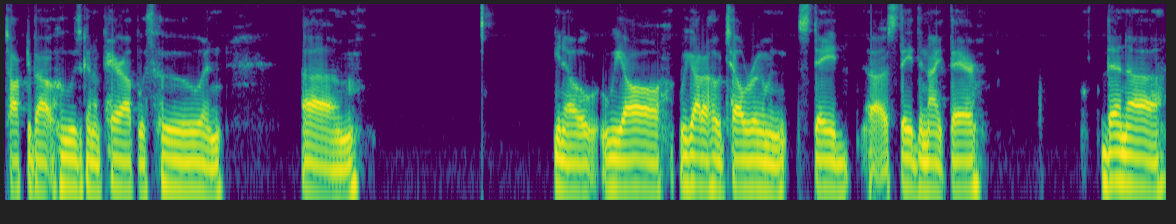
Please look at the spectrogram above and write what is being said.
Talked about who was going to pair up with who, and um, you know, we all we got a hotel room and stayed uh, stayed the night there. Then uh,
